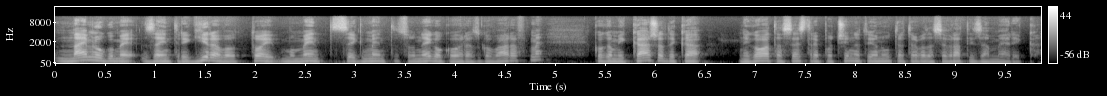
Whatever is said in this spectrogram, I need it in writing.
најмногу ме заинтригира во тој момент, сегмент со него кога разговаравме, кога ми кажа дека неговата сестра е почината и он утре треба да се врати за Америка.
